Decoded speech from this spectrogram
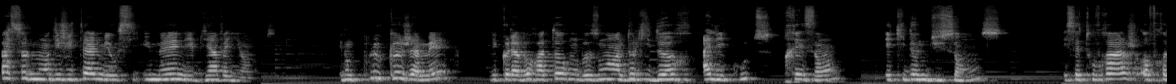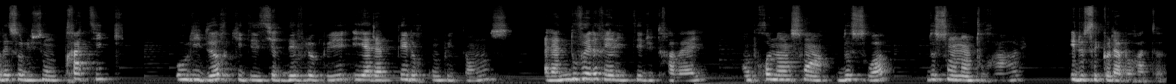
pas seulement digitale mais aussi humaine et bienveillante. Et donc plus que jamais, les collaborateurs ont besoin de leaders à l'écoute, présents et qui donnent du sens. Et cet ouvrage offre des solutions pratiques aux leaders qui désirent développer et adapter leurs compétences à la nouvelle réalité du travail en prenant soin de soi, de son entourage et de ses collaborateurs.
